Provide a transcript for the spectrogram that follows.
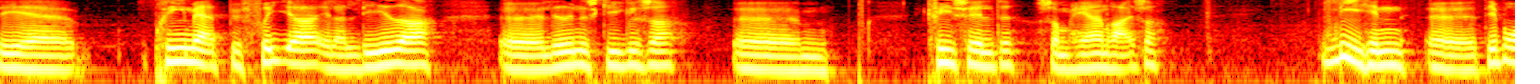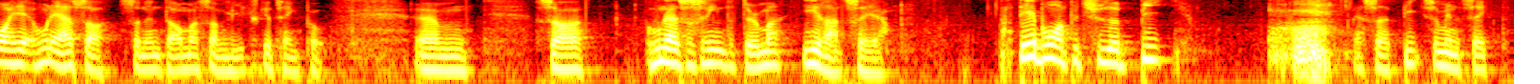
det er primært befrier eller ledere, øh, ledende skikkelser, øh, krigshelte, som herren rejser. Lige hende, øh, det bor her, hun er så sådan en dommer, som vi ikke skal tænke på. Øhm, så hun er altså sådan en, der dømmer i retssager. Deborah betyder bi, altså bi som insekt.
